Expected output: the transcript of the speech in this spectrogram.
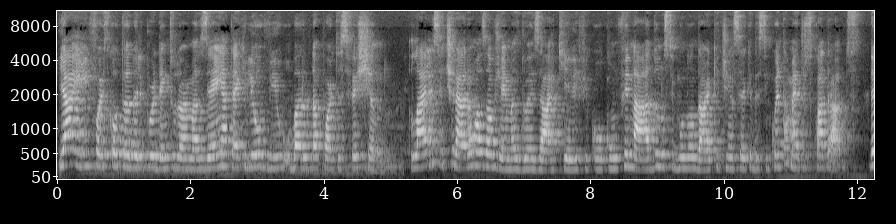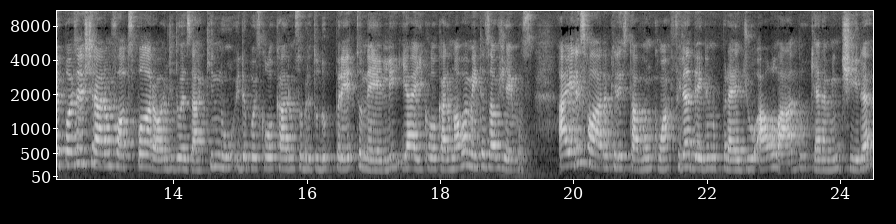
E aí foi escoltando ele por dentro do armazém até que ele ouviu o barulho da porta se fechando. Lá eles retiraram as algemas do Isaac e ele ficou confinado no segundo andar que tinha cerca de 50 metros quadrados. Depois eles tiraram fotos Polaroid do Isaac nu e depois colocaram sobretudo preto nele e aí colocaram novamente as algemas. Aí eles falaram que eles estavam com a filha dele no prédio ao lado, que era mentira.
